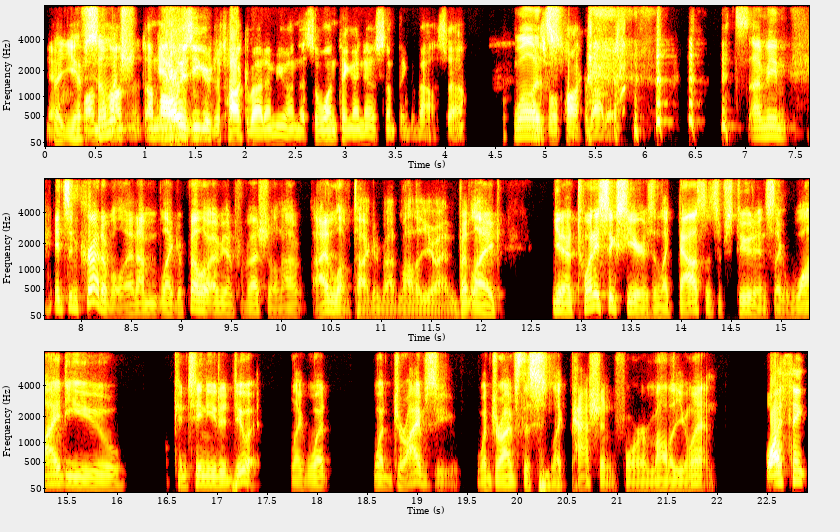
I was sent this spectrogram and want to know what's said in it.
yeah. But you have Well, so I'm, much I'm, I'm always eager to talk about MUN. That's the one thing I know something about. So Well, might it's as well talk about it. it's I mean, it's incredible. And I'm like a fellow MUN professional and I, I love talking about Model UN, but like, you know, 26 years and like thousands of students, like why do you continue to do it? Like what what drives you? What drives this like passion for Model UN? Well, I think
